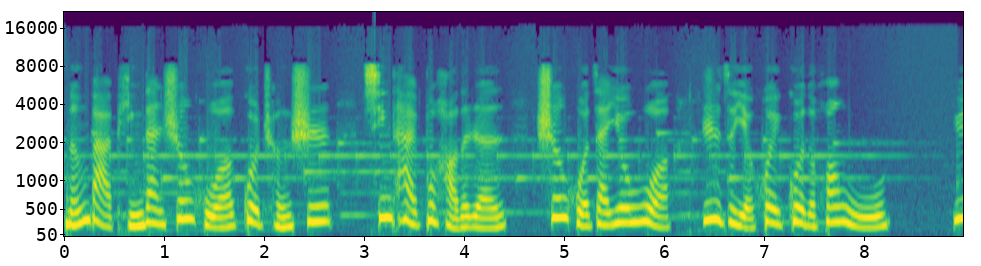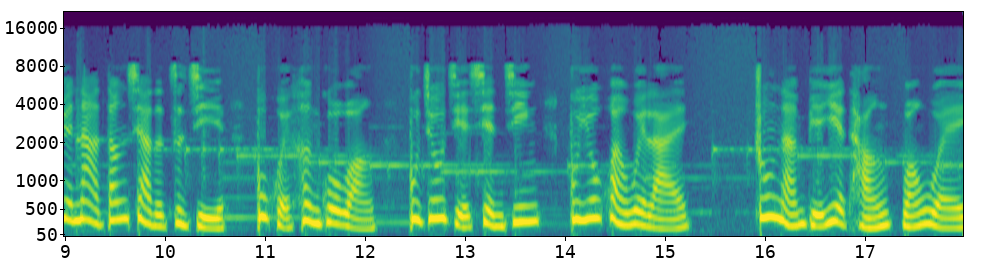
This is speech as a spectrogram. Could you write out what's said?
能把平淡生活过成诗；心态不好的人，生活再优渥，日子也会过得荒芜。悦纳当下的自己，不悔恨过往，不纠结现今，不忧患未来。终南别业堂，王维。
